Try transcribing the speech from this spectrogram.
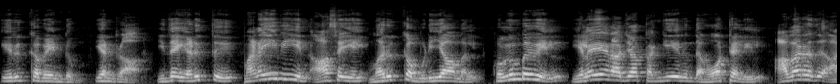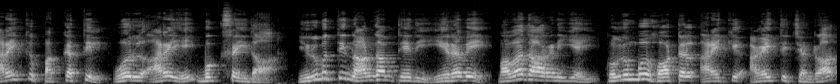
இருக்க வேண்டும் என்றார். இதையடுத்து மனைவியின் ஆசையை மறுக்க முடியாமல் கொழும்புவில் இளையராஜா தங்கியிருந்த ஹோட்டலில் அவரது அறைக்கு பக்கத்தில் ஒரு அறையை புக் செய்தார். இருபத்தி நான்காம் தேதி இரவே பவதாரணியை கொழும்பு ஹோட்டல் அறைக்கு அழைத்துச் சென்றார்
